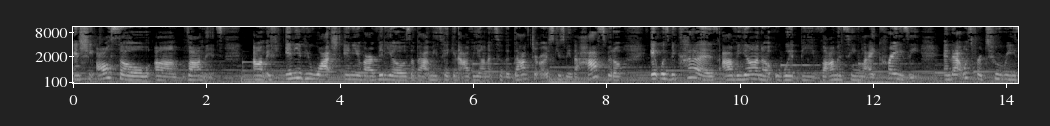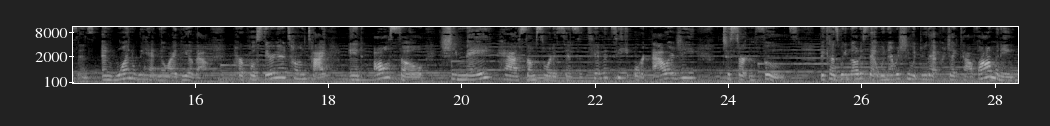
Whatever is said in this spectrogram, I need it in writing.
And she also um, vomits. Um, if any of you watched any of our videos about me taking Aviana to the doctor, or excuse me, the hospital, it was because Aviana would be vomiting like crazy. And that was for two reasons. And one we had no idea about. Her posterior tongue tie and also she may have some sort of sensitivity or allergy to certain foods because we noticed that whenever she would do that projectile vomiting,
